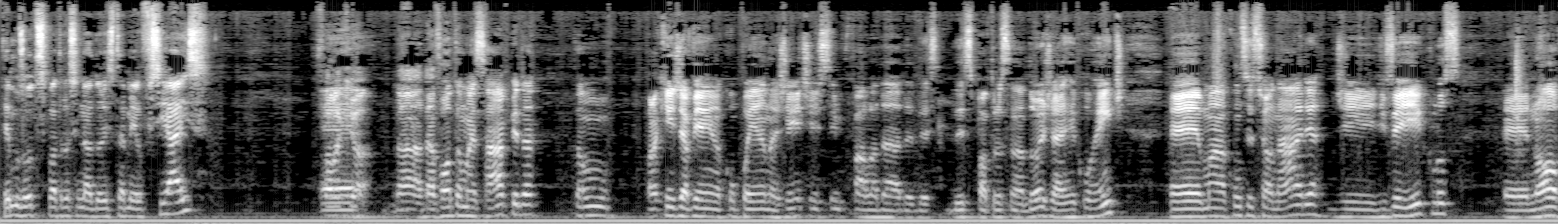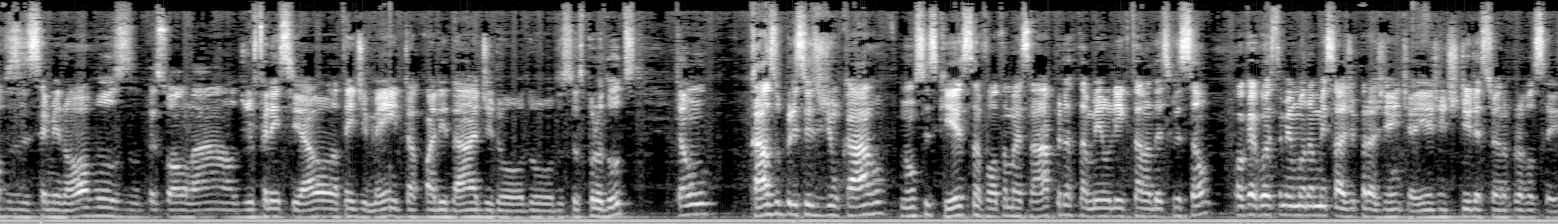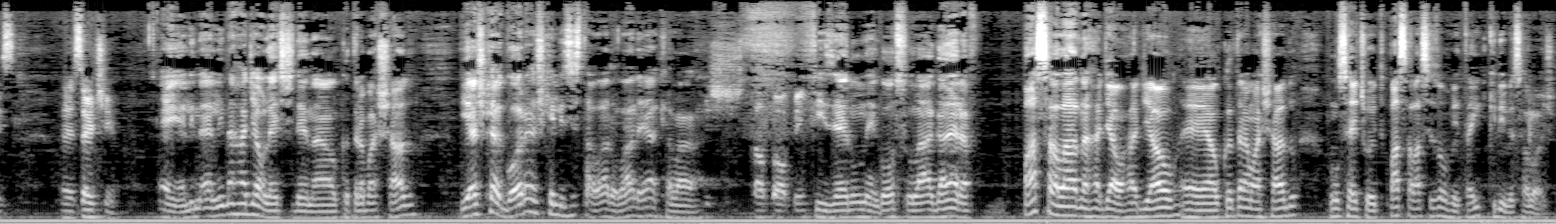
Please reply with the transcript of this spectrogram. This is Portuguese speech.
Temos outros patrocinadores também oficiais. Fala É. aqui, ó, da, da volta mais rápida. Então, pra quem já vem acompanhando a gente, a gente sempre fala da- da- desse, desse patrocinador, já é recorrente. É uma concessionária de, de veículos é, novos e seminovos. O pessoal lá, o diferencial, o atendimento, a qualidade do, do- dos seus produtos. Então, caso precise de um carro, não se esqueça, volta mais rápida. Também o link tá na descrição. Qualquer coisa também manda mensagem pra gente aí, a gente direciona pra vocês é, certinho. É, ali, na- ali na Radial Leste, né, na Alcântara Machado. E acho que agora, acho que eles instalaram lá, né, aquela... Tá top, hein? Fizeram um negócio lá. Galera, passa lá na Radial. Radial, é, Alcântara Machado 178. Passa lá, vocês vão ver. Tá incrível essa loja.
